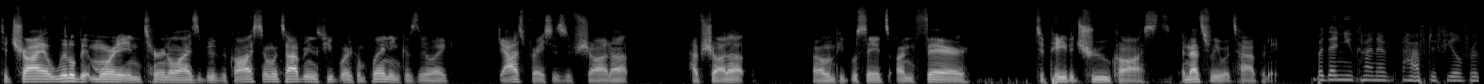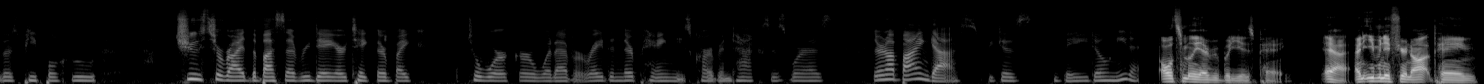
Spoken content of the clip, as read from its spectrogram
to try a little bit more to internalize a bit of the cost. And what's happening is people are complaining because they're like, gas prices have shot up, have shot up. Um, and people say it's unfair to pay the true costs, and that's really what's happening. But then you kind of have to feel for those people who choose to ride the bus every day or take their bike to work or whatever, right? And they're paying these carbon taxes, whereas they're not buying gas because they don't need it. Ultimately, everybody is paying. Yeah, and even if you're not paying,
